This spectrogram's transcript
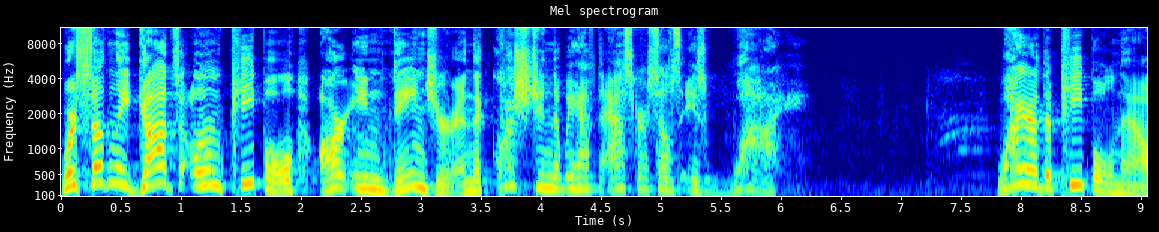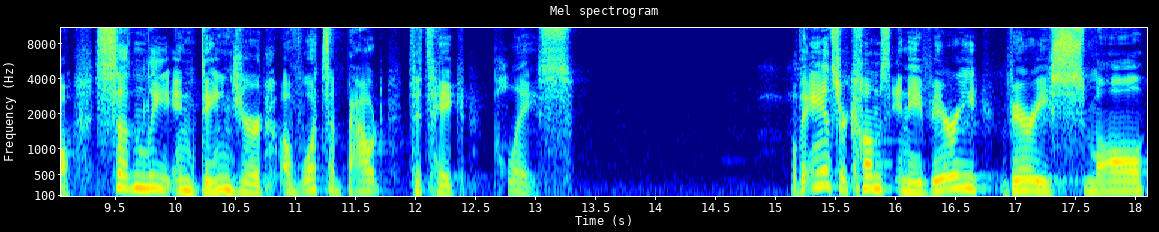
Where suddenly God's own people are in danger. And the question that we have to ask ourselves is why? Why are the people now suddenly in danger of what's about to take place? Well, the answer comes in a very, very small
